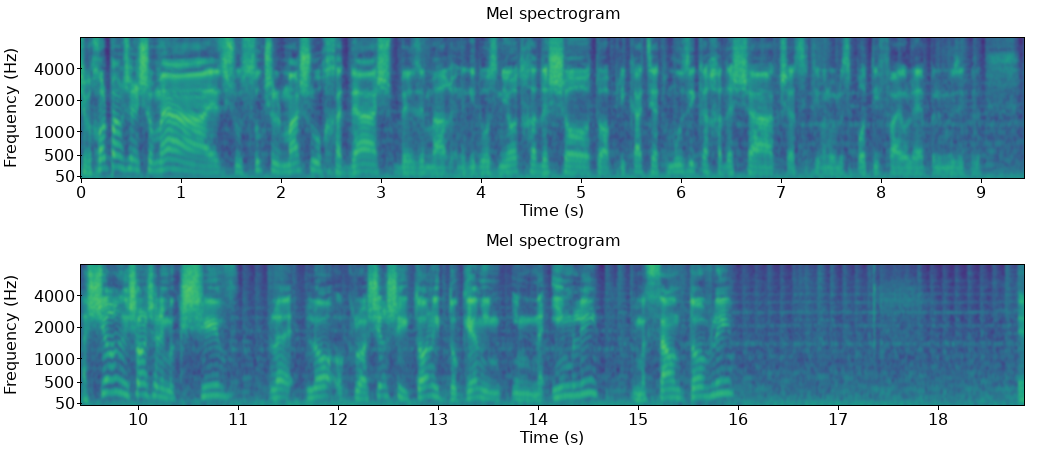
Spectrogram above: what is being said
שבכל פעם שאני שומע איזשהו סוג של משהו חדש באיזה מער... נגיד אוזניות חדשות או אפליקציית מוזיקה חדשה כשעשיתי מנוי לספוטיפיי או ל Apple Music השיר הראשון שאני מקשיב ל... לא, כאילו השיר שאיתו אני דוגם אם, אם נעים לי, אם הסאונד טוב לי אה...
